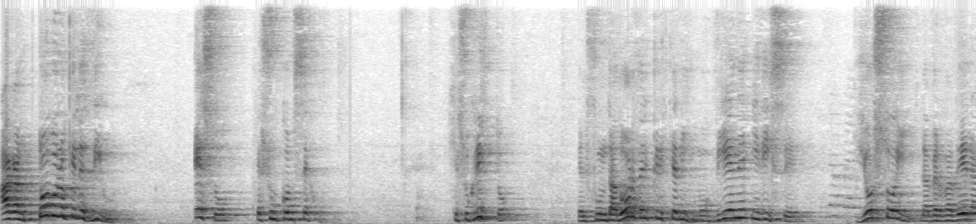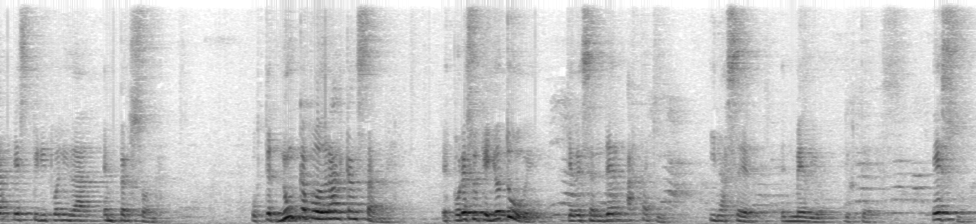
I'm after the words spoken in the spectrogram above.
Hagan todo lo que les digo. Eso es un consejo. Jesucristo, el fundador del cristianismo, viene y dice, yo soy la verdadera espiritualidad en persona. Usted nunca podrá alcanzarme. Es por eso que yo tuve que descender hasta aquí y nacer en medio de ustedes. Eso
